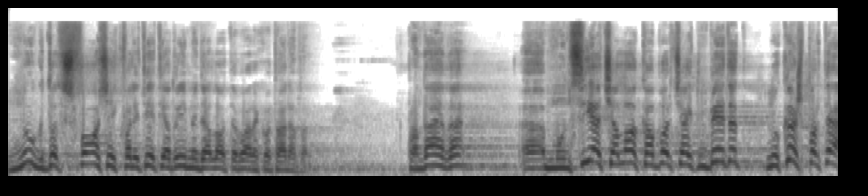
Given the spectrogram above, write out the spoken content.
nuk do të shfaqej kvaliteti i adhurimit ndaj Allahut tebareke ve teala. Prandaj edhe mundësia që Allah ka bërë që ai të mbetet nuk është për të.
